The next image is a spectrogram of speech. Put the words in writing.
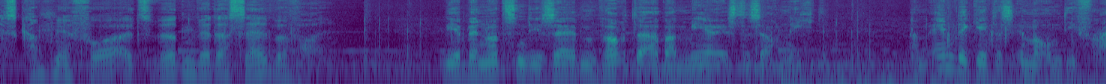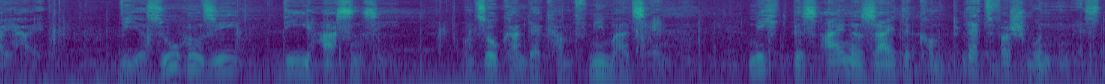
Es kommt mir vor, als würden wir dasselbe wollen. Wir benutzen dieselben Worte, aber mehr ist es auch nicht. Am Ende geht es immer um die Freiheit. Wir suchen sie, die hassen sie. Und so kann der Kampf niemals enden. Nicht bis eine Seite komplett verschwunden ist.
